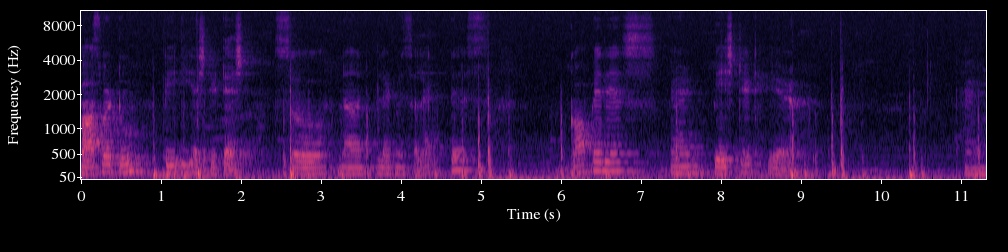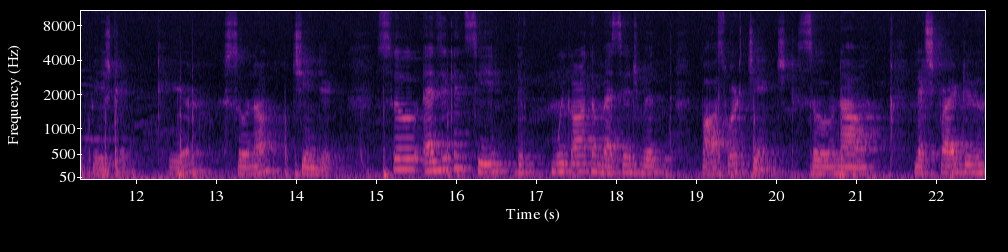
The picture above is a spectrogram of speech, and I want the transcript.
password to test test so now let me select this copy this and paste it here. And paste it here. So now change it. So as you can see the, we got the message with password changed. So now let's try to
